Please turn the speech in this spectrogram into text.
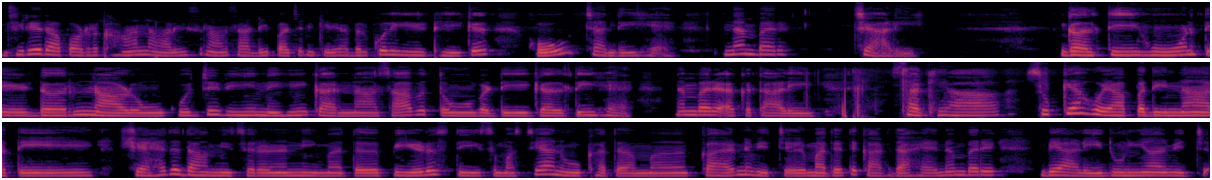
ਜੀਰੇ ਦਾ ਪਾਊਡਰ ਖਾਣ ਨਾਲ ਇਸ ਨਾਲ ਸਾਡੀ ਪਾਚਨ ਕਿਰਿਆ ਬਿਲਕੁਲ ਹੀ ਠੀਕ ਹੋ ਜਾਂਦੀ ਹੈ। ਨੰਬਰ 40 ਗਲਤੀ ਹੋਣ ਤੇ ਡਰ ਨਾਲੋਂ ਕੁਝ ਵੀ ਨਹੀਂ ਕਰਨਾ ਸਭ ਤੋਂ ਵੱਡੀ ਗਲਤੀ ਹੈ। ਨੰਬਰ 41 ਸਖਿਆ ਸੁੱਕਿਆ ਹੋਇਆ ਪੁਦੀਨਾ ਅਤੇ ਸ਼ਹਿਦ ਦਾ ਮਿਸ਼ਰਣ ਨਿਯਮਤ ਪੀੜਸ ਦੀ ਸਮੱਸਿਆ ਨੂੰ ਖਤਮ ਕਰਨ ਵਿੱਚ ਮਦਦ ਕਰਦਾ ਹੈ। ਨੰਬਰ 42 ਦੁਨੀਆ ਵਿੱਚ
